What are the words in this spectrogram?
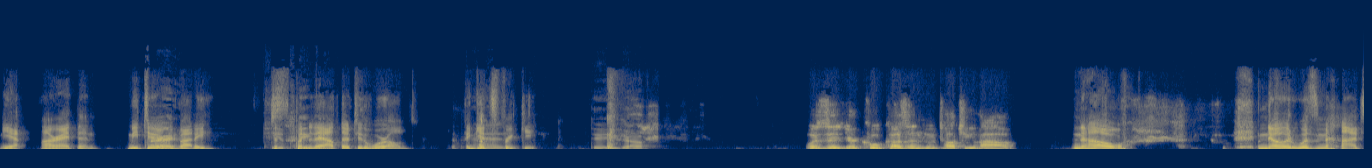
Yeah. All right then. Me too, All right. everybody. You Just putting take it out there to the world. It gets And- freaky. There you go. Was it your cool cousin who taught you how? No. no, it was not.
